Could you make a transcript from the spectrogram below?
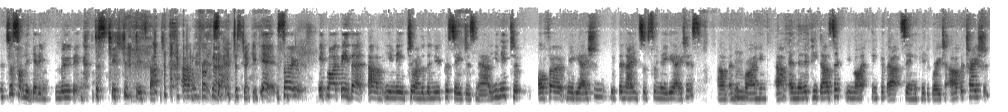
It's just something getting moving, just to shift his butt. Um, no, so, just joking. Yeah, so it might be that um, you need to, under the new procedures now, you need to offer mediation with the names of some mediators. Um, and mm. require him. Um, and then if he doesn't, you might think about seeing if he'd agree to arbitration.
